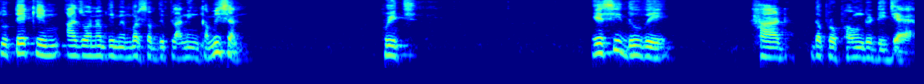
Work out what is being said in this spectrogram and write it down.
to take him as one of the members of the planning commission, which S.C. Dube had the profound desire.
